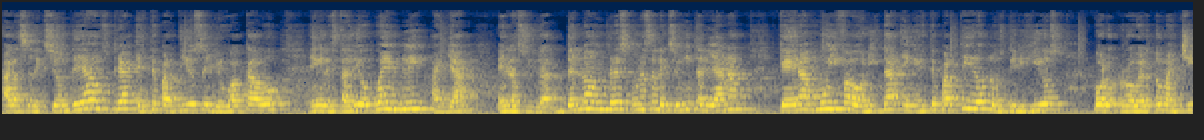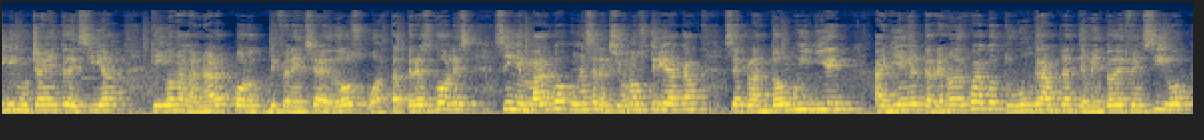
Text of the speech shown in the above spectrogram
a la selección de Austria. Este partido se llevó a cabo en el estadio Wembley, allá en la ciudad de Londres. Una selección italiana que era muy favorita en este partido. Los dirigidos por Roberto Mancini, mucha gente decía que iban a ganar por diferencia de dos o hasta tres goles. Sin embargo, una selección austríaca se plantó muy bien allí en el terreno de juego, tuvo un gran planteamiento defensivo,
